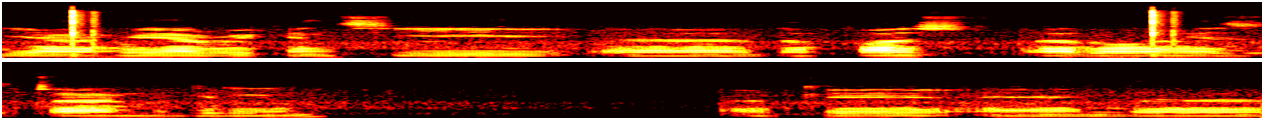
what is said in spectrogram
yeah here we can see uh, the first row has turned green. Okay and uh,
